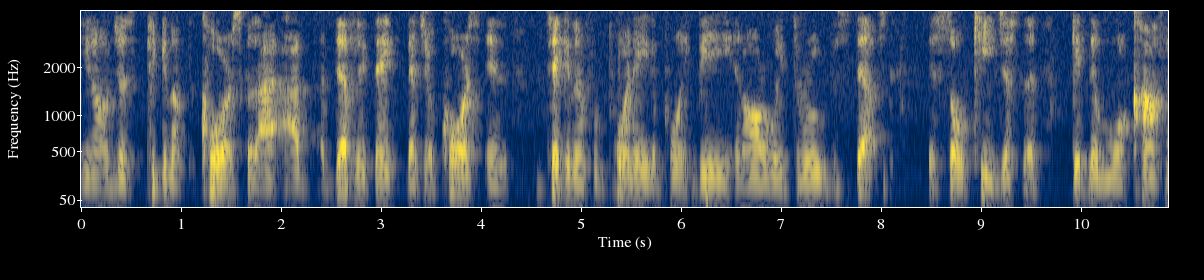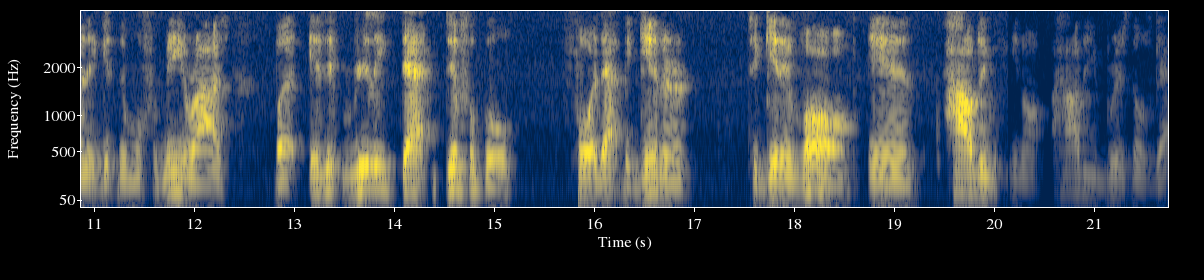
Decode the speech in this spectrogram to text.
you know, just picking up the course. Because I, I, I, definitely think that your course in taking them from point A to point B and all the way through the steps is so key just to get them more confident, get them more familiarized. But is it really that difficult for that beginner to get involved? And how do you know how do you bridge those gaps?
